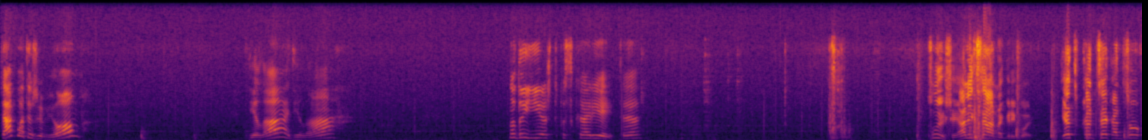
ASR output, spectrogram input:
так вот и живем. Дела, дела. Ну да ешь ты поскорей-то. а. Слушай, Александр Григорьевич, это в конце концов...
